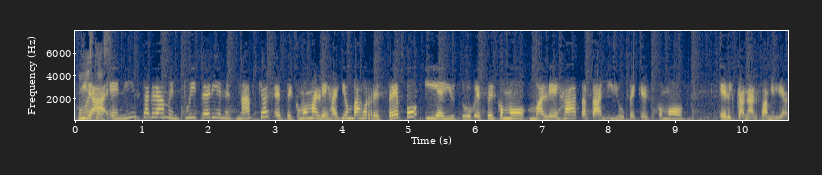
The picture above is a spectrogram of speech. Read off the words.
¿Cómo Mira, estás? en Instagram, en Twitter y en Snapchat estoy como Maleja-Restrepo y en YouTube estoy como Maleja, Tatán y Lupe, que es como el canal familiar.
